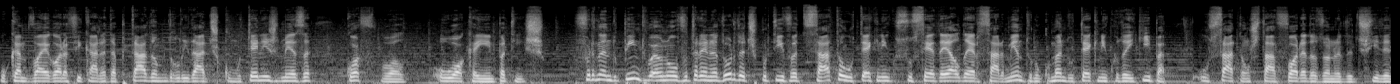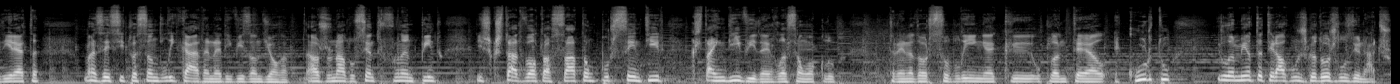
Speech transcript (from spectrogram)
O campo vai agora ficar adaptado a modalidades como ténis de mesa, corfball ou hockey em patins. Fernando Pinto é o novo treinador da Desportiva de Sata. O técnico sucede a Helder Sarmento no comando técnico da equipa. O Sátão está fora da zona de descida direta, mas em situação delicada na divisão de honra. Ao Jornal do Centro, Fernando Pinto diz que está de volta ao Sátão por sentir que está em dívida em relação ao clube. O treinador sublinha que o plantel é curto e lamenta ter alguns jogadores lesionados.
